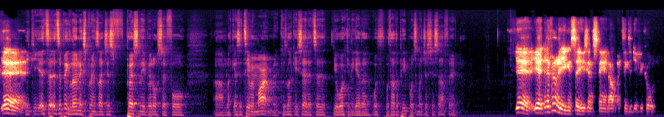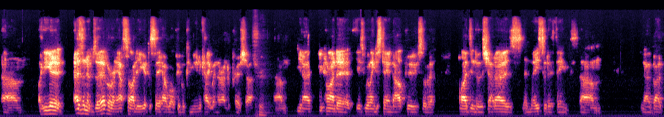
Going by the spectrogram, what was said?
yeah, it's a, it's a big learning experience, like just personally, but also for um, like as a team environment, because like you said, it's a you're working together with with other people. It's not just yourself. Eh? Yeah, yeah, definitely. You can see who's going to stand up when things are difficult. Um, like you get it as an observer or an outsider, you get to see how well people communicate when they're under pressure. True. Um, you know, who kind of is willing to stand up, who sort of hides into the shadows, and these sort of things. Um, you know, but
